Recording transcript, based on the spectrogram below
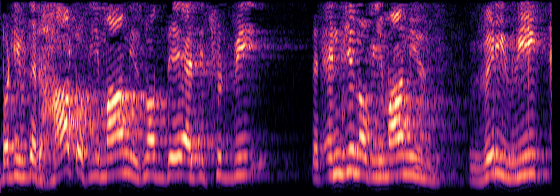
But if that heart of Iman is not there as it should be, that engine of Iman is very weak,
